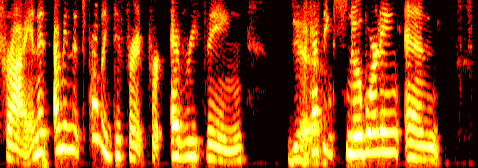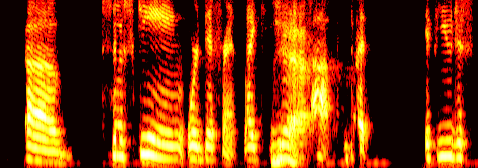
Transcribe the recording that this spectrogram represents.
try? And it, I mean, it's probably different for everything. Yeah. Like, I think snowboarding and uh, snow skiing were different. Like, you yeah. up, but if you just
